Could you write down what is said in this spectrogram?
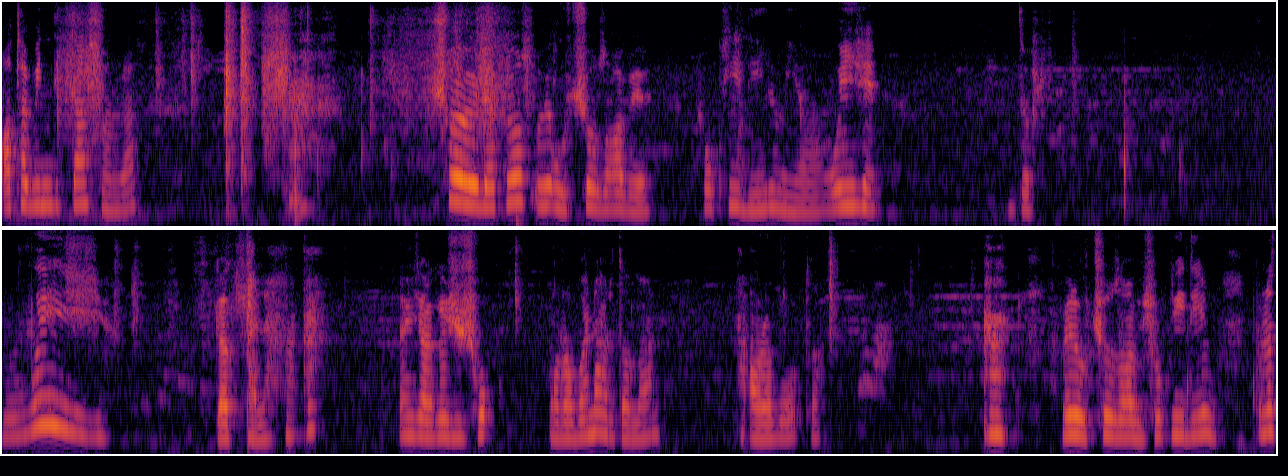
Ata bindikten sonra şöyle yapıyoruz ve uçuyoruz abi. Çok iyi değil mi ya? Oy. Dur. Vıy. Gökdelen. Önce arkadaşlar şu araba nerede lan? Ha, araba orada. Böyle uçuyoruz abi. Çok iyi değil mi? Bunu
